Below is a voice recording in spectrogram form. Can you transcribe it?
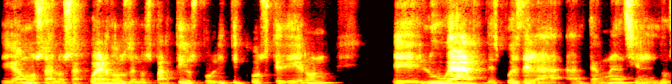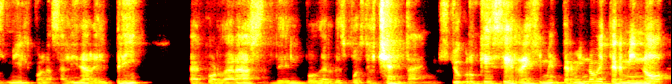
digamos, a los acuerdos de los partidos políticos que dieron eh, lugar después de la alternancia en el 2000 con la salida del PRI, te acordarás del poder después de 80 años. Yo creo que ese régimen terminó y terminó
